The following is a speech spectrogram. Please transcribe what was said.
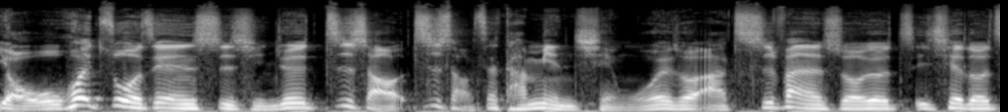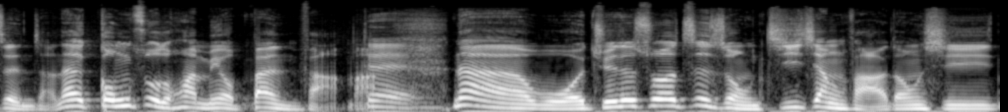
有，我会做这件事情，就是至少至少在他面前，我会说啊，吃饭的时候就一切都正常。那工作的话没有办法嘛。对。那我觉得说这种激将法的东西，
